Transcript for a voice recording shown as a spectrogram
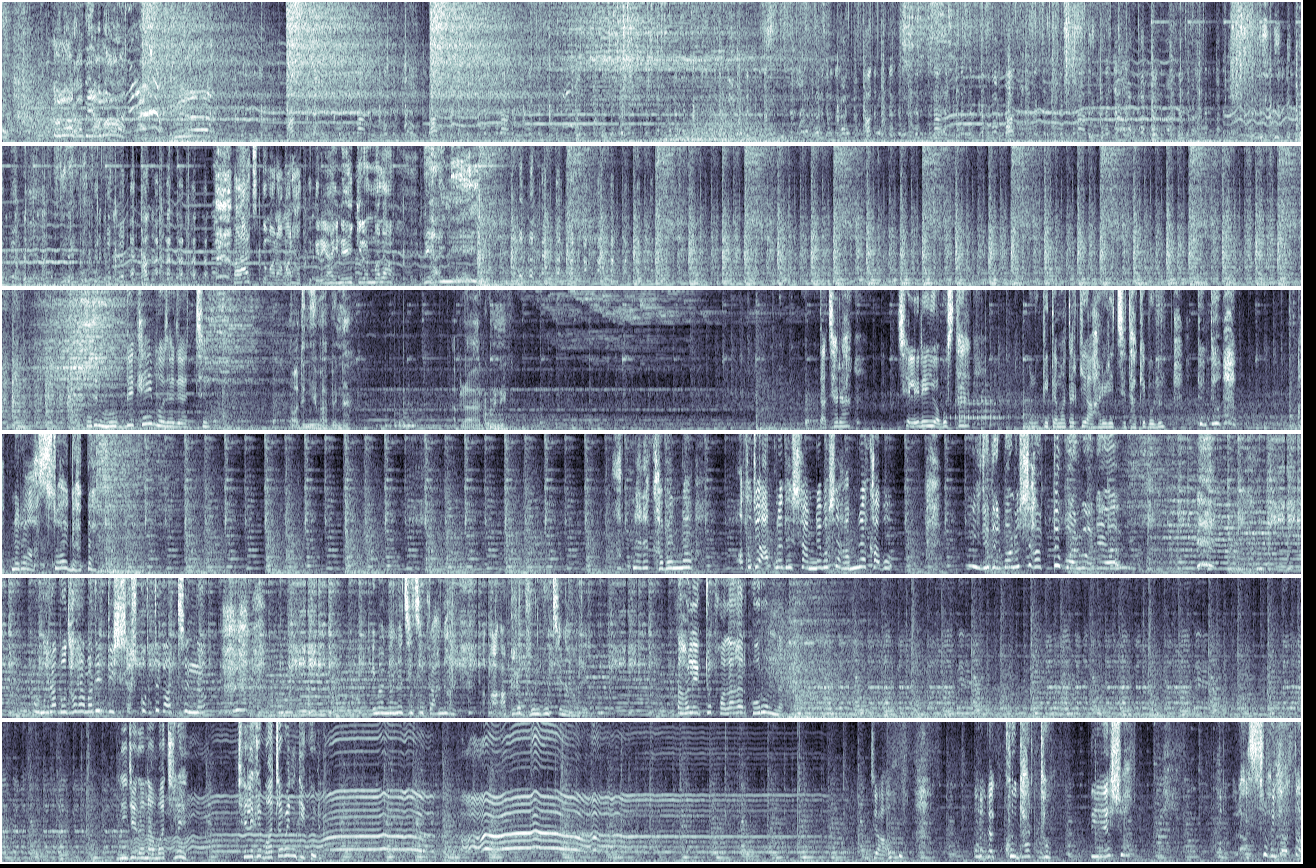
আমার হবে আমার। আজ তোমার আমার হাত থেকে রেহাই নেই কিরণমালা। রেহাই নেই। আপনাদের মুখ দেখেই বোঝা যাচ্ছে। আমাদের নিয়ে ভাববেন না। আপনারা আহার করে নিন। তাছাড়া ছেলের এই অবস্থায় কোনো পিতামাতার কি আহারের ইচ্ছে থাকে বলুন? কিন্তু আপনারা আশ্রয় দাতা। আপনারা খাবেন না, অথচ আপনাদের সামনে বসে আমরা খাব। নিজেদের বড় স্বার্থ আমি। ওনারা বোধহয় আমাদের বিশ্বাস করতে পারছেন না। এবার না না ছি ছি, তা নয়। আপনারা ভুল বুঝছেন আমাদের। তাহলে একটু ফলাহার করুন না। নিজেরা না বাঁচলে ছেলেকে বাঁচাবেন কি করে? ওনারা ক্ষুধার্থ দিয়ে এসো। আশ্রয় দাতা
